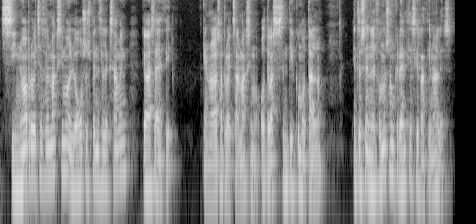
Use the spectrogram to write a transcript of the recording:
si no aprovechas al máximo y luego suspendes el examen, ¿qué vas a decir? Que no lo vas a aprovechar al máximo o te vas a sentir como tal, ¿no? Entonces, en el fondo son creencias irracionales,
